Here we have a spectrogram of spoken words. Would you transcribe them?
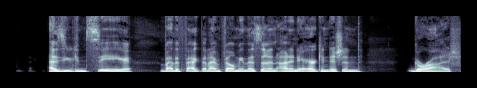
as you can see by the fact that I'm filming this in an unair conditioned garage.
